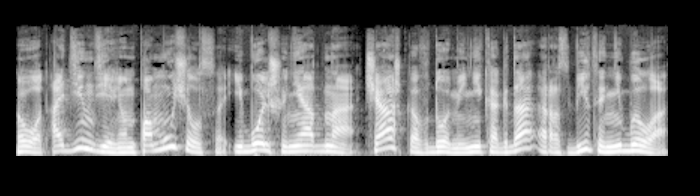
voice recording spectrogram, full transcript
Вот. Один день он помучился, и больше ни одна чашка в доме никогда разбита не была.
